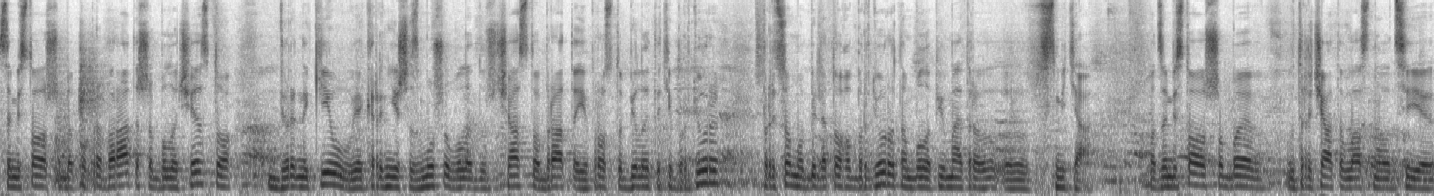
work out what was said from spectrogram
замість того, щоб поприбирати, щоб було чисто, двірників, як раніше, змушували дуже часто брати і просто білити ті бордюри. При цьому біля того бордюру там було пів метра е, сміття. От замість того, щоб витрачати власне ці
